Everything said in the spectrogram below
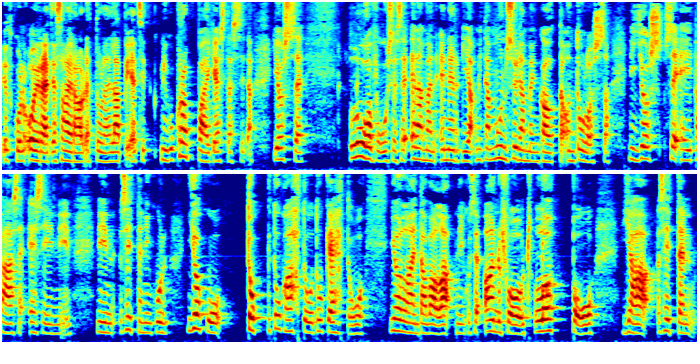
jotkut oireet ja sairaudet tulee läpi, että sit niin kroppa ei kestä sitä, jos se luovuus ja se elämän energia, mitä mun sydämen kautta on tulossa, niin jos se ei pääse esiin, niin, niin sitten niin kuin joku tukahtuu, tukehtuu, jollain tavalla niin kuin se unfold loppuu ja sitten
